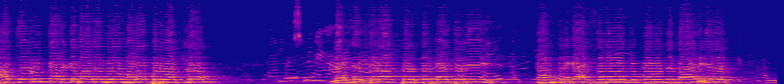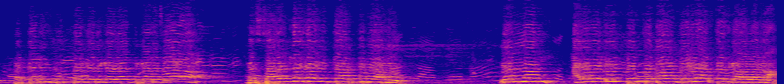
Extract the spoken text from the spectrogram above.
हा जोडून कार्यक्रम आल्यामुळे मला पण वाटलं. गरजेचं आज तर काहीतरी तांत्रिक अडचणीवर दुःखामध्ये बाहेर गेलो. तर त्यांनी दुःख केले का या ठिकाणी बा शाळेतल्या ज्या विद्यार्थी आहेत यांना आई वडील त्यांचे भाव घरी असतात गावाला.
